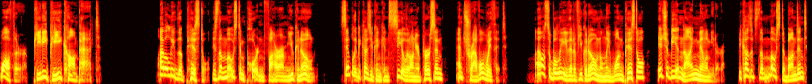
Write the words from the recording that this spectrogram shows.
Walther PDP Compact I believe the pistol is the most important firearm you can own simply because you can conceal it on your person and travel with it. I also believe that if you could own only one pistol, it should be a 9mm, because it's the most abundant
